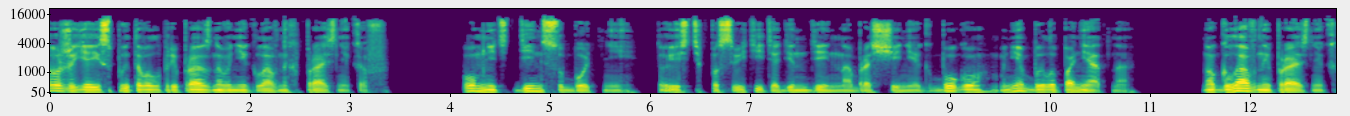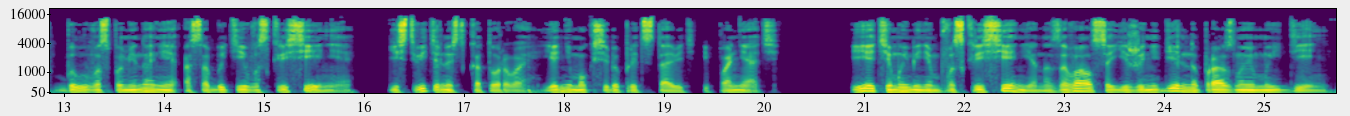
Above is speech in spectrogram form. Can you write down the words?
тоже я испытывал при праздновании главных праздников. Помнить день субботний, то есть посвятить один день на обращение к Богу, мне было понятно. Но главный праздник был воспоминание о событии воскресения, действительность которого я не мог себе представить и понять. И этим именем воскресенье назывался еженедельно празднуемый день.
